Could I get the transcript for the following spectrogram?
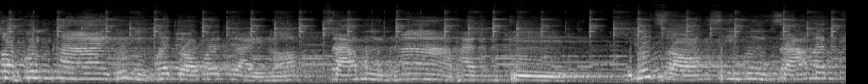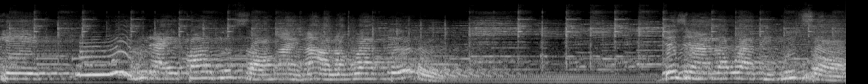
ขอบคุณค่ะผู้หนึ่งพระจอพระใจเนาะสามหมื่นห้าพันกียุดสองสี่หมื่นสามพันกีผู้ใดก็ยุดสองไงมาเอารางวัลเด้อ เดี๋ยวจะหารางวัลในยุดสอง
